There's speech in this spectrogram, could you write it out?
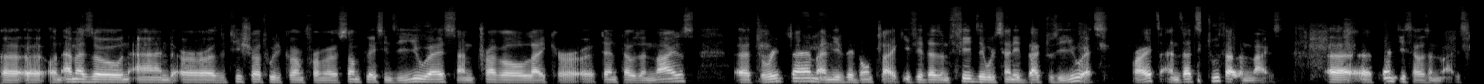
uh, on Amazon, and uh, the T-shirt will come from uh, some place in the U.S. and travel like uh, 10,000 miles to reach them. And if they don't like, if it doesn't fit, they will send it back to the U.S. Right, and that's 2,000 miles, 20,000 miles.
